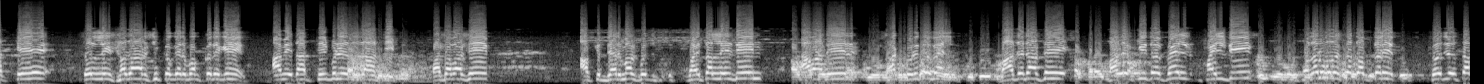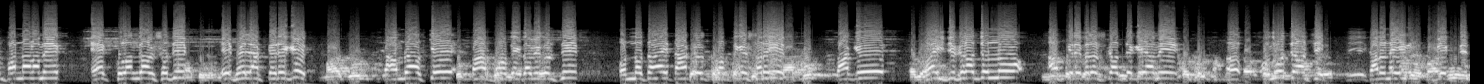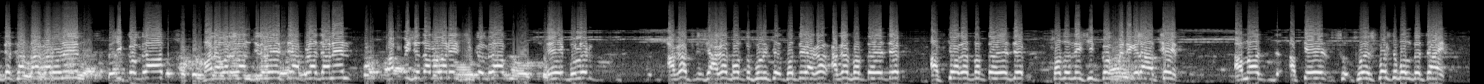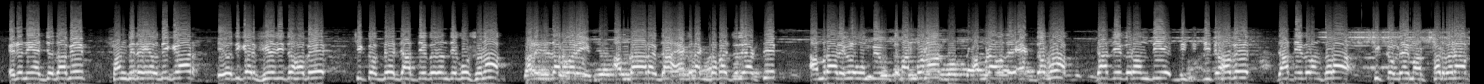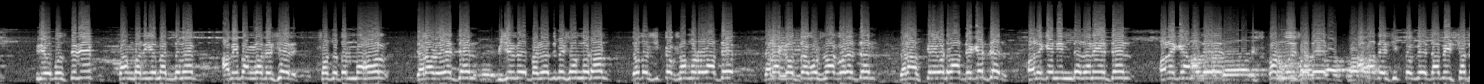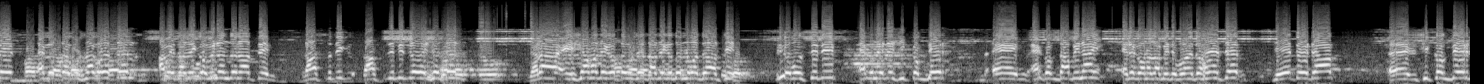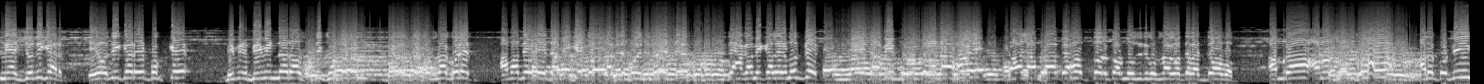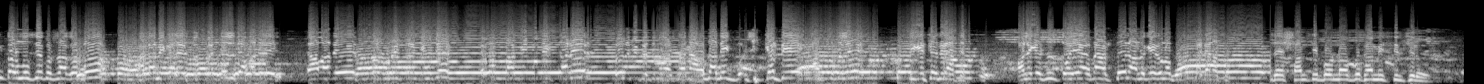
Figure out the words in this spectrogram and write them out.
আজকে চল্লিশ হাজার শিক্ষকের পক্ষ থেকে আমি তার তীব্র নিন্দা জানাচ্ছি। পাশাপাশি আজকে দেড় মাস পঁয়তাল্লিশ দিন আমাদের স্বাক্ষরিত ফেল। বাজেট আছে বাজেটকৃত ফেল ফাইলটি প্রধান উপদেষ্টা দপ্তরে সজিদ ইসলাম পান্না নামে এক কুলঙ্গার সচিব এই ফাইল আটকে রেখে আমরা আজকে তার পদত্যাগ দাবি করছি। অন্যথায় তাকে পদ থেকে সরিয়ে তাকে ভাইস করার জন্য আজকের এই ব্যালেন্স কার্ড থেকে আমি অনুরোধ জানাচ্ছি। কারণ এই ব্যক্তির থাকার কারণে শিক্ষকরা বারে লাঞ্ছিত হয়েছে, আপনারা জানেন। ছাব্বিশে জানুয়ারি শিক্ষকরা এই বুলেট আঘাত আঘাতপ্রাপ্ত পুলিশ কর্তৃক আঘাতপ্রাপ্ত হয়েছে। আজকে আঘাতপ্রাপ্ত হয়েছে। শতাধিক শিক্ষক মেডিকেলে আছে। আমরা আজকে সুস্পষ্ট বলতে চাই এটা ন্যায্য দাবি সাংবিধানিক অধিকার এই অধিকার ফিরে দিতে হবে। শিক্ষকদের জাতীয়করণ যে ঘোষণা জানুয়ারি আমরা এখন এক দফায় চলে আসছি। আমরা এগুলো উঠতে মানবো না। আমরা আমাদের এক দফা জাতীয়করণ দিয়ে দিতে হবে। জাতীয়করণ ছাড়া শিক্ষকরাই মাঠ ছাড়বে না। প্রিয় উপস্থিতি সাংবাদিকের মাধ্যমে আমি বাংলাদেশের সচেতন মহল যারা রয়েছেন, বিশেষ করে পেশাজীবী সংগঠন, যত শিক্ষক সংগঠন আছে, যারা গদ্দা ঘোষণা করেছেন, যারা আজকে ঘটনা দেখেছেন, অনেকে নিন্দা জানিয়েছেন, অনেকে আমাদের কর্মীর সাথে, আমাদের শিক্ষকদের দাবির সাথে একত্র ঘোষণা করেছেন। আমি তাদেরকে অভিনন্দন জানাচ্ছি। রাজনৈতিক রাজনীতিবিদরা এসেছেন। যারা এসে আমাদের একত্র বসে তাদেরকে ধন্যবাদ জানাচ্ছি। প্রিয় উপস্থিতি, এখন যে শিক্ষকদের একক দাবি নাই, এটা কোনো দাবিতে পরিণত হয়েছে। যেহেতু এটা শিক্ষকদের ন্যায্য অধিকার, এই অধিকারের পক্ষে বিভিন্ন রাজনৈতিক সংগঠন ঘোষণা করে আমাদের এই দাবিকে হয়েছে যে আগামীকালের মধ্যে এই দাবি পূরণ না হয়, তাহলে আমরা বৃহত্তর কর্মসূচি ঘোষণা করতে বাধ্য হব। আমরা অনশন সহ আরও কঠিন কর্মসূচি ঘোষণা করব। আগামীকালের শিক্ষার্থী অনেকে শান্তিপূর্ণ বুখা মিছিল ছিল।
